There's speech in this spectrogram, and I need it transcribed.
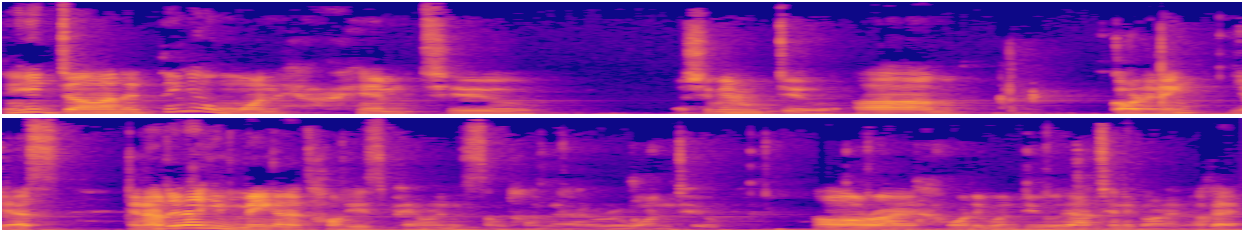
He done. I think I want him to. What should we do? Um, gardening. Yes. And after that, he may gonna talk to his parents sometime. I really want to. All right. What do you want to do? Attend the garden. Okay.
